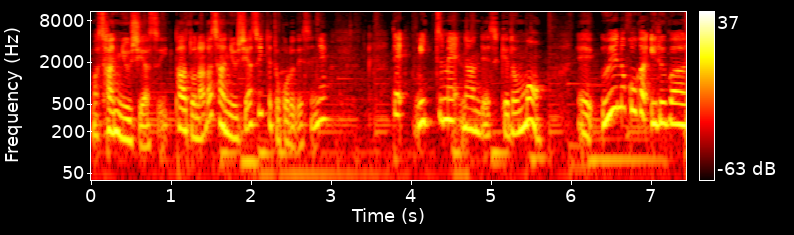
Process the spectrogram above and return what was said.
まあ、参入しやすい。パートナーが参入しやすいってところですね。で3つ目なんですけども、えー、上の子がいる場合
